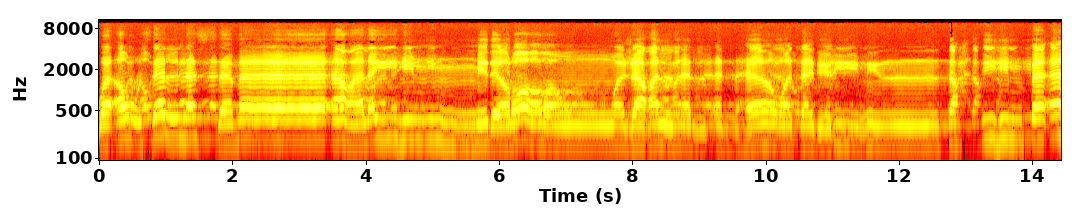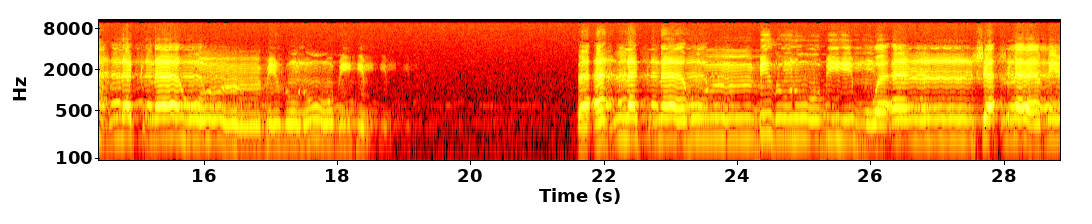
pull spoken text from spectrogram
وأرسلنا السماء عليهم مدرارا وجعلنا الأنهار تجري من تحتهم فأهلكناهم بذنوبهم فأهلكناهم بذنوبهم وأنشأنا من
